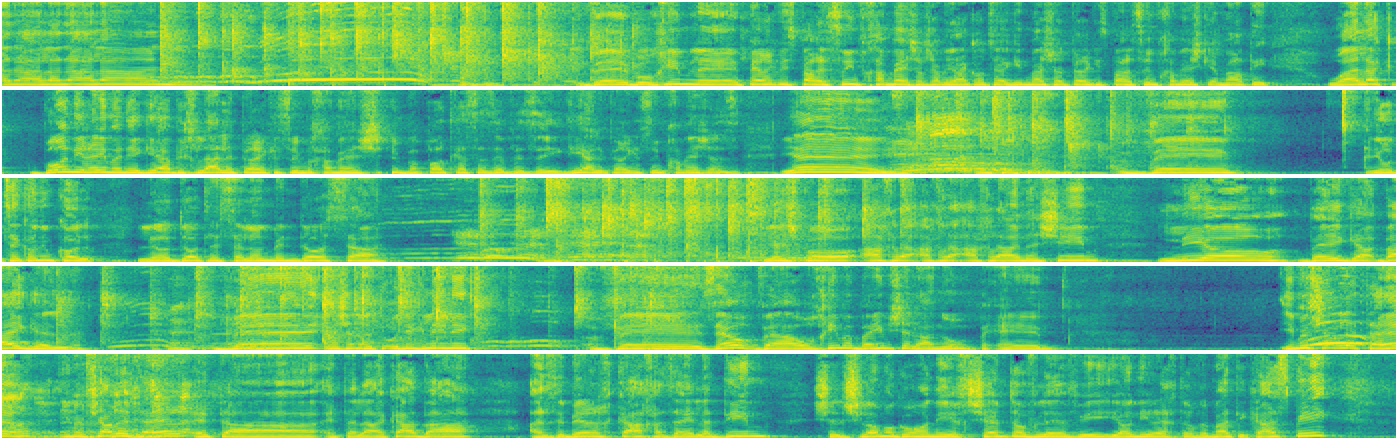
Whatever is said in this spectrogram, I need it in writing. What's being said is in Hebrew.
אהלן, אהלן, אהלן. וברוכים לפרק מספר 25. עכשיו אני רק רוצה להגיד משהו על פרק מספר 25, כי אמרתי, וואלאק, בוא נראה אם אני אגיע בכלל לפרק 25 בפודקאסט הזה, וזה הגיע לפרק 25, אז ייי! ואני רוצה קודם כל להודות לסלון בן דוסה. יש פה אחלה, אחלה, אחלה אנשים. ליאור בייגל, ויש לנו את אודי גליניק, וזהו, והאורחים הבאים שלנו, אה, אם אפשר לתאר, אם אפשר לתאר את, ה, את הלהקה הבאה, אז זה בערך ככה, זה הילדים של שלמה גרוניך, שם טוב לוי, יוני רכטר ומתי כספי,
